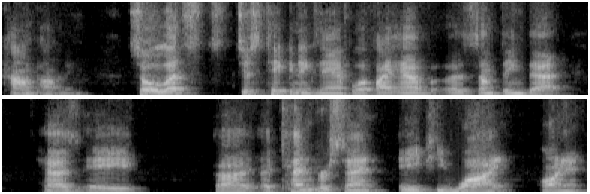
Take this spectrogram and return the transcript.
compounding. So let's just take an example. If I have uh, something that has a uh, a 10% APY on it,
